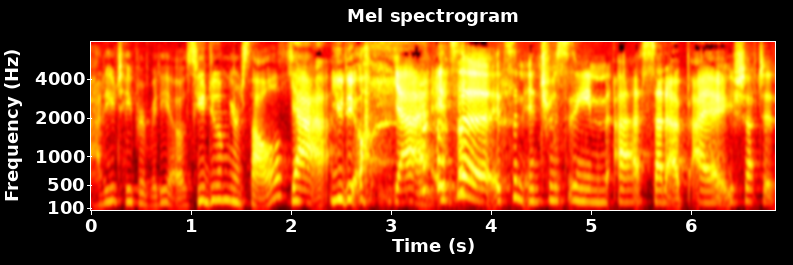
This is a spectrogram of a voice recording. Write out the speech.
how do you tape your videos? You do them yourself? Yeah, you do. yeah, it's a it's an interesting uh, setup. I you should have to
